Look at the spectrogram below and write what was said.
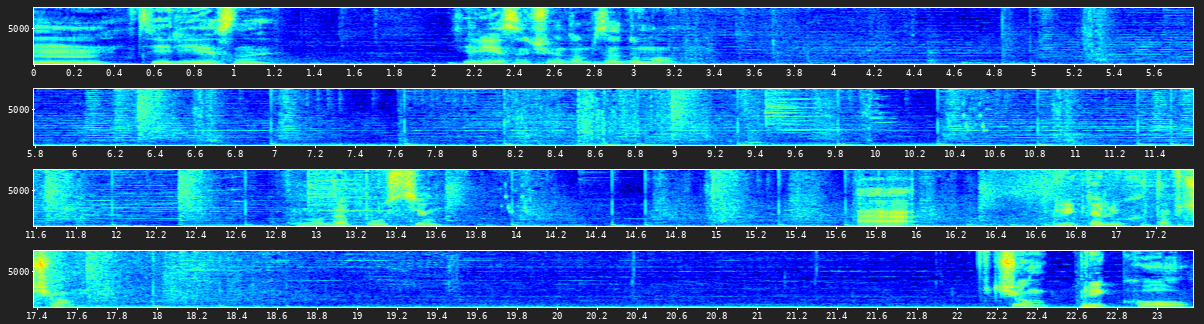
Хм, интересно. Интересно, что он там задумал. Ну, допустим. А приколюха-то в чем? В чем прикол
